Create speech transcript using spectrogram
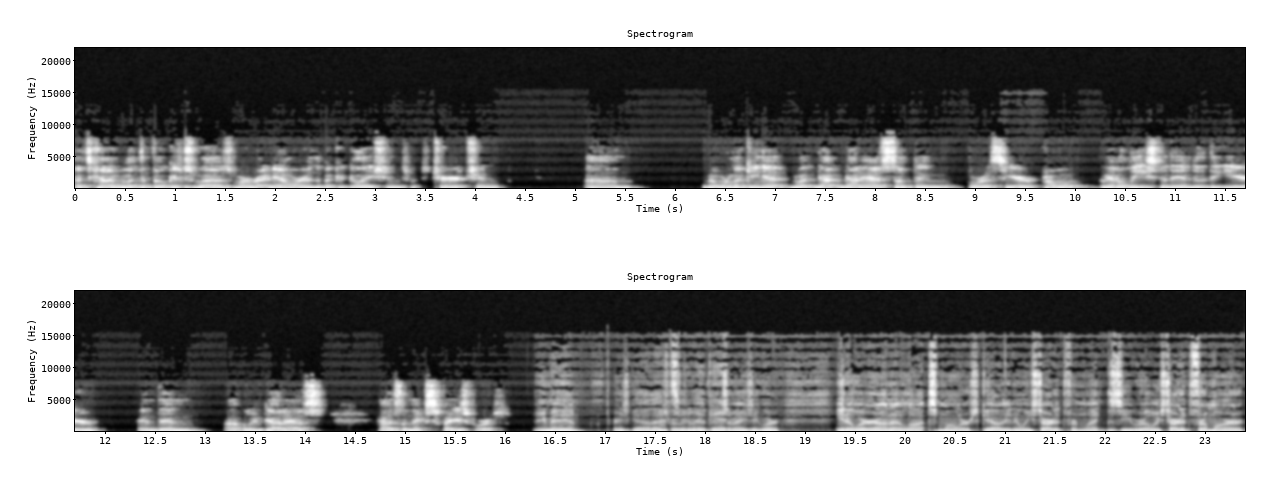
that's kind of what the focus was. We're right now we're in the Book of Galatians with the church, and um, but we're looking at what God, God has something for us here. Probably we have at least to the end of the year, and then I believe God has has the next phase for us. Amen. Praise God. That's, That's really, really good. That's amazing. We're, you know, we're on a lot smaller scale. You know, we started from like zero. We started from our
